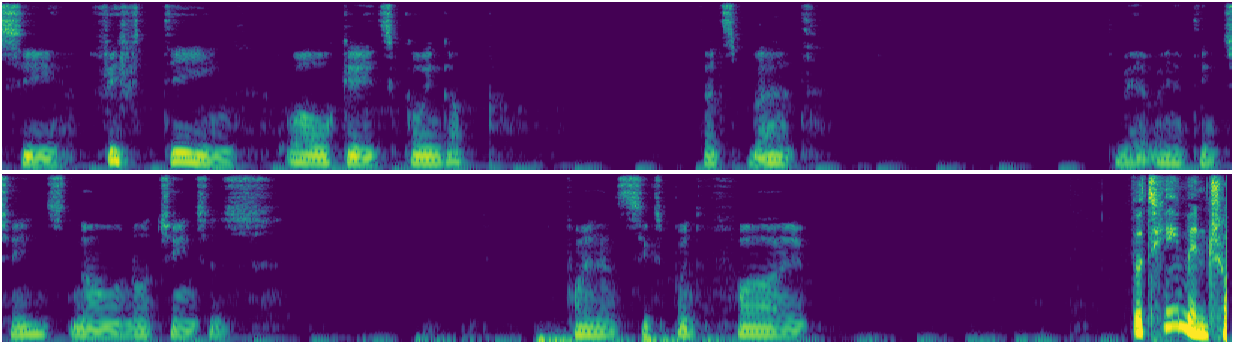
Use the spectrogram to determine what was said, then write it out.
see 15 oh okay it's going up that's bad we have anything changed? No no changes. Finance 6.5 the team in charge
